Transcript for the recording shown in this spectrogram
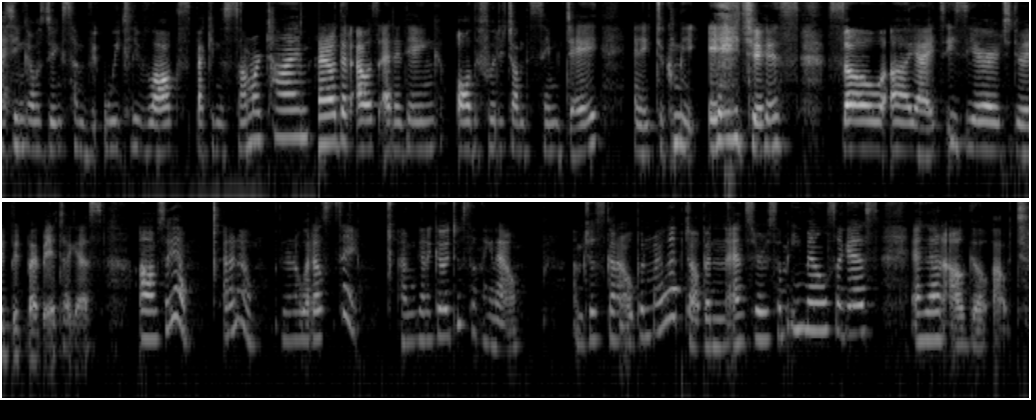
I think I was doing some weekly vlogs back in the summertime. I know that I was editing all the footage on the same day and it took me ages. So uh, yeah, it's easier to do it bit by bit, I guess. Um, so yeah, I don't know. I don't know what else to say. I'm gonna go do something now. I'm just gonna open my laptop and answer some emails, I guess, and then I'll go out.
